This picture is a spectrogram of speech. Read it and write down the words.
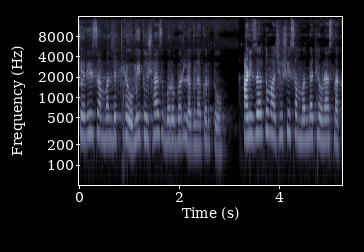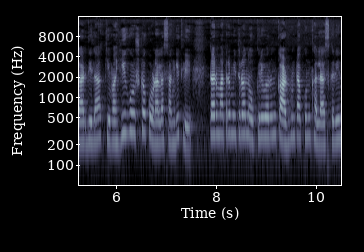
शरीर संबंध ठेव मी तुझ्याच बरोबर लग्न करतो. आणि जर तू माझ्याशी संबंध ठेवण्यास नकार दिला किंवा ही गोष्ट कोणाला सांगितली तर मात्र मी तुला नोकरीवरून काढून टाकून खलास करीन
